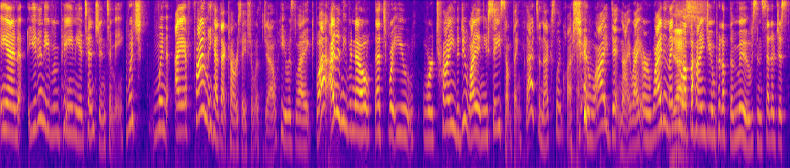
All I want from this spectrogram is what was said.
And you didn't even pay any attention to me. Which, when I finally had that conversation with Joe, he was like, What? I didn't even know that's what you were trying to do. Why didn't you say something? That's an excellent question. why didn't I, right? Or why didn't I come up behind you and put up the moves instead of just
